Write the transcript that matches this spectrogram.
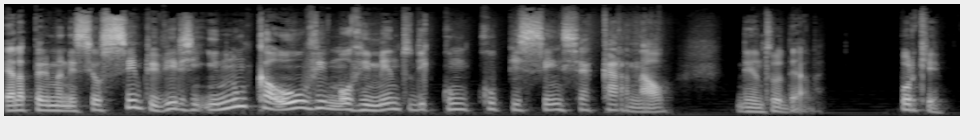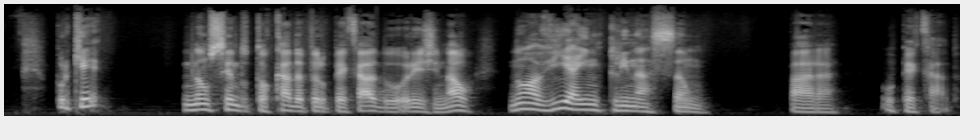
ela permaneceu sempre virgem e nunca houve movimento de concupiscência carnal dentro dela. Por quê? Porque não sendo tocada pelo pecado original, não havia inclinação para o pecado.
